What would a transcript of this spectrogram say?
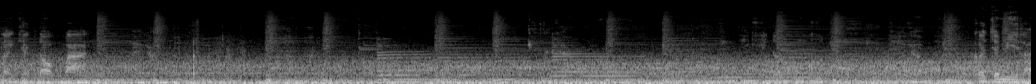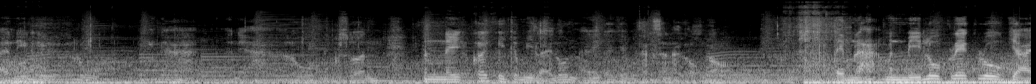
หลังจากดอกบานนะครับนี่คือดอกมังคุดนะครับ ก็จะมีหลายอันนี้คือลูกนะฮะอันเนี้ยลูกส่วนมันในก็คือจะมีหลายรุ่น อันนี้ก็จะเป็นลักษณะของดอกเต็มแล้วฮะมันมีลูกเล็กลูกใหญ่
